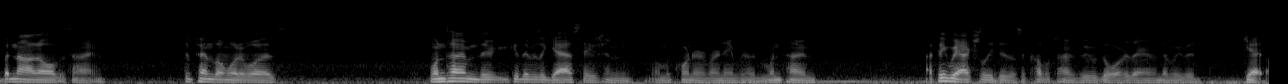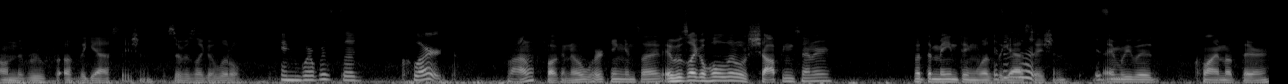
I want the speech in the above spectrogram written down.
but not all the time. Depends on what it was. One time there there was a gas station on the corner of our neighborhood. One time I think we actually did this a couple times. We would go over there and then we would get on the roof of the gas station because there was like a little And where was the clerk? I don't fucking know. Working inside, it was like a whole little shopping center, but the main thing was the Isn't gas that- station, and we would climb up there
